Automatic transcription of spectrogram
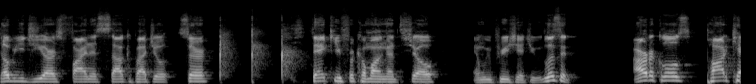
WGR's finest, Sal Capaccio. Sir, thank you for coming on the show, and we appreciate you. Listen, articles, podcasts.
